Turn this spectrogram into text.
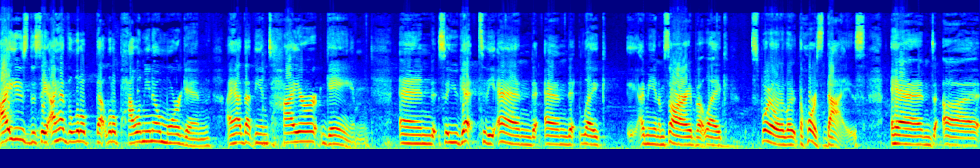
I used the same. I had the little that little Palomino Morgan. I had that the entire game, and so you get to the end, and like, I mean, I'm sorry, but like, spoiler alert: the horse dies, and uh,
